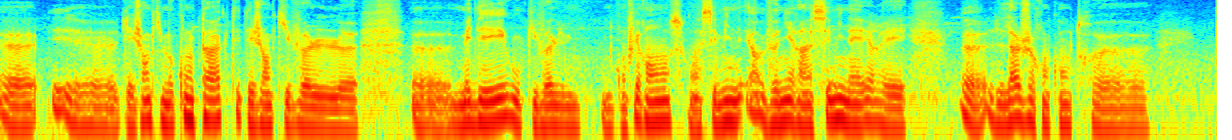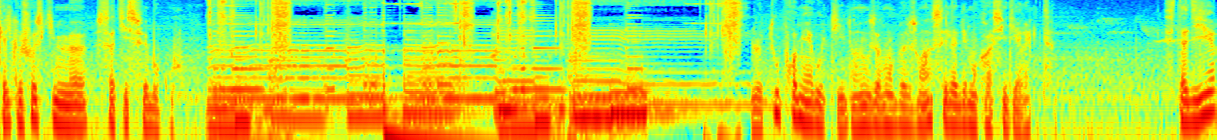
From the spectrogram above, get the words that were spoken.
Euh, euh, des gens qui me contactent, des gens qui veulent m'aider ou qui veulent une, conférence ou un séminaire, venir à un séminaire. Et là, je rencontre quelque chose qui me satisfait beaucoup. Le tout premier outil dont nous avons besoin, c'est la démocratie directe. C'est-à-dire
